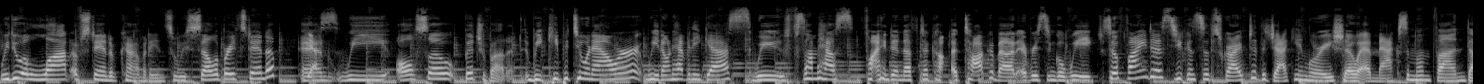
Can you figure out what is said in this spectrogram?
We do a lot of stand up comedy. And so we celebrate stand up and yes. we also bitch about it. We keep it to an hour. We don't have any guests. We somehow find enough to co- talk about every single week. So find us. You can subscribe to The Jackie and Lori Show at MaximumFun.com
